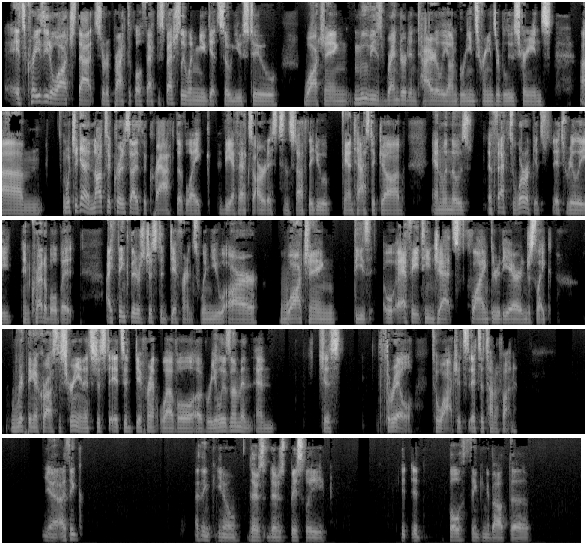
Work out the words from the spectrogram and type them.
it's crazy to watch that sort of practical effect, especially when you get so used to watching movies rendered entirely on green screens or blue screens. Um, which again, not to criticize the craft of like VFX artists and stuff. They do a fantastic job. And when those effects work, it's, it's really incredible. But I think there's just a difference when you are watching these F 18 jets flying through the air and just like ripping across the screen. It's just, it's a different level of realism and, and just thrill to watch. It's, it's a ton of fun. yeah i think i think you know there's there's basically it, it both thinking about the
